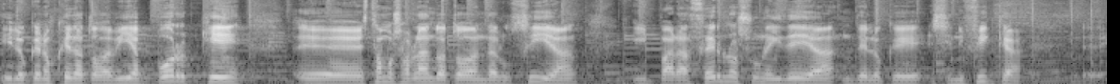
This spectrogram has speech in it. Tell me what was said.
Y lo que nos queda todavía porque eh, estamos hablando a toda Andalucía y para hacernos una idea de lo que significa eh,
